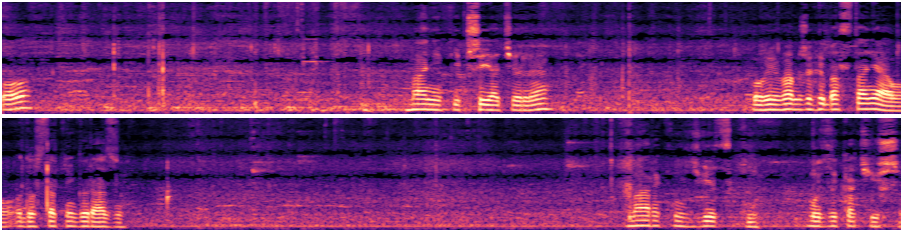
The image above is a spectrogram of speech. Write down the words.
O, Maniki przyjaciele. Powiem wam, że chyba staniało od ostatniego razu. Marek Niedźwiecki. Muzyka ciszy.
